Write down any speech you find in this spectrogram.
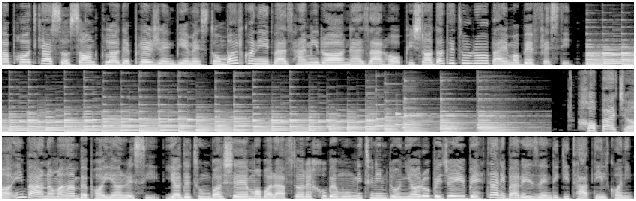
و پادکست و SoundCloud Persian BM دنبال کنید و از همین راه نظرها و پیشنهاداتتون رو برای ما بفرستید. خب بچه ها این برنامه هم به پایان رسید. یادتون باشه ما با رفتار خوبمون می‌تونیم دنیا رو به جای بهتری برای زندگی تبدیل کنیم.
